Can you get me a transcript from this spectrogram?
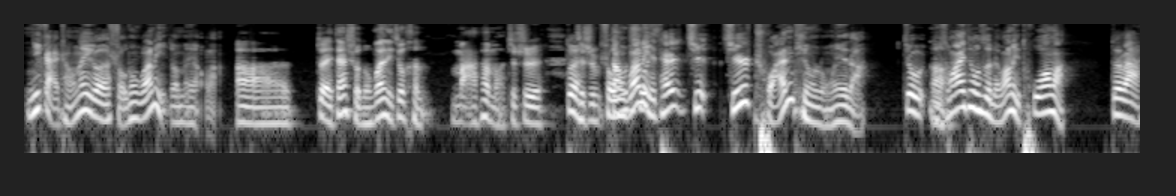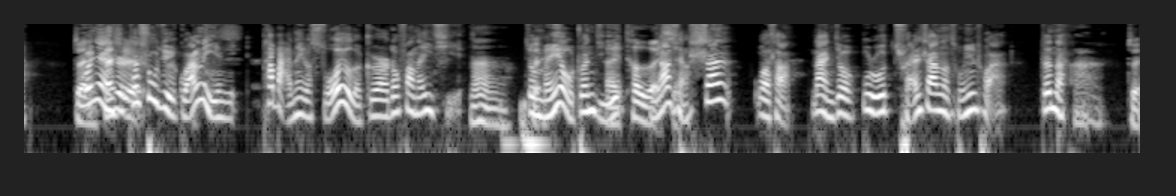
你改成那个手动管理就没有了啊？对，但手动管理就很麻烦嘛，就是对，就是手动管理才其实其实传挺容易的，就你从 iTunes 里往里拖嘛，对吧？对，关键是它数据管理，你它把那个所有的歌都放在一起，嗯，就没有专辑。特恶心！你要想删，我操，那你就不如全删了，重新传。真的啊，对，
